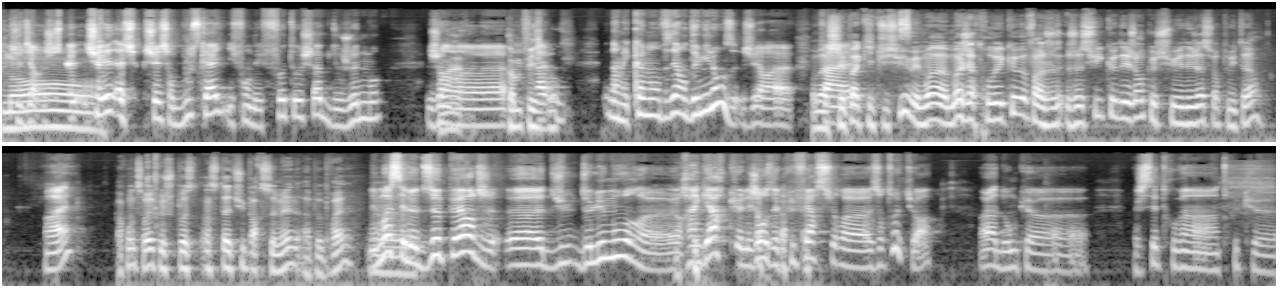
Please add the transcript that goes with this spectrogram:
Je veux dire, je suis, allé, sur Blue Sky, ils font des Photoshop de jeux de mots. Genre. Euh, comme Facebook. non, mais comme on faisait en 2011. Je, veux euh, bah, je sais pas qui tu suis, mais moi, moi j'ai retrouvé que. Enfin, je, je, suis que des gens que je suivais déjà sur Twitter. Ouais. Par contre, c'est vrai que je poste un statut par semaine, à peu près. Mais moi, c'est le The Purge euh, du, de l'humour euh, ringard que les gens n'osaient plus faire sur, euh, sur truc, tu vois. Voilà, donc. J'essaie de trouver un, truc. Euh,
